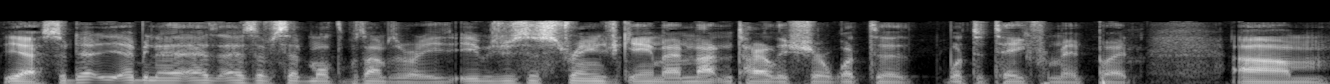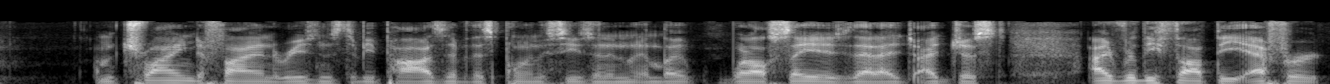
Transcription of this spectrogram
yeah, so I mean, as, as I've said multiple times already, it was just a strange game. I'm not entirely sure what to what to take from it, but um, I'm trying to find reasons to be positive at this point in the season. And, and like, what I'll say is that I, I just I really thought the effort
